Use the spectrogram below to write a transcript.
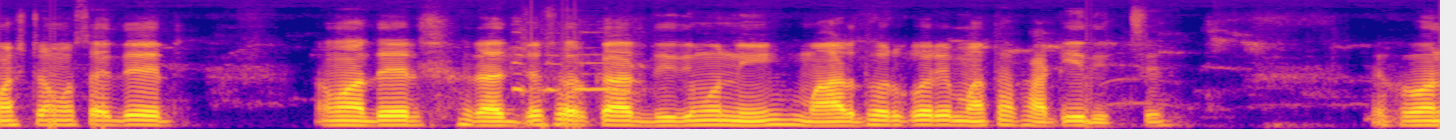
মাস্টারমশাইদের আমাদের রাজ্য সরকার দিদিমণি মারধর করে মাথা ফাটিয়ে দিচ্ছে। এখন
